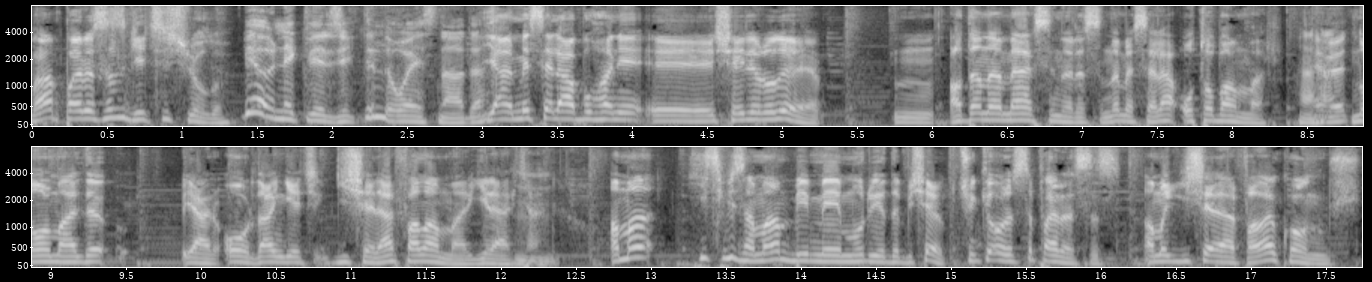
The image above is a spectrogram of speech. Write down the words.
Ben parasız geçiş yolu. bir örnek verecektin de o esnada. Yani mesela bu hani e, şeyler oluyor ya. hmm, Adana Mersin arasında mesela otoban var. Hı hı. Evet. Normalde yani oradan geç gişeler falan var girerken. Ama hiçbir zaman bir memur ya da bir şey yok. Çünkü orası parasız. Ama gişeler falan konmuş.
